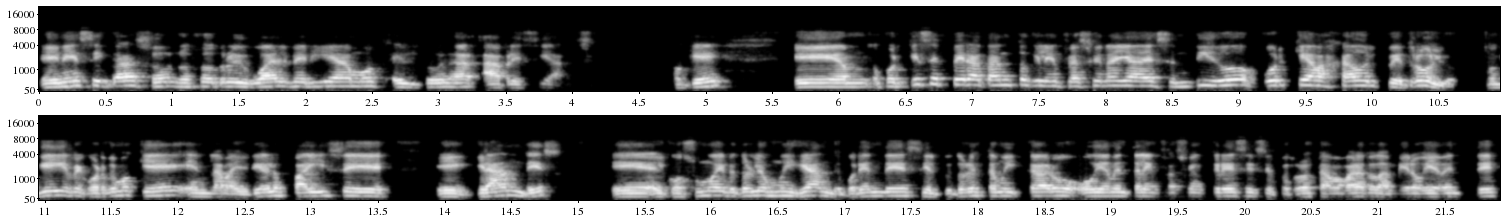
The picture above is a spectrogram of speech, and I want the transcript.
en ese caso nosotros igual veríamos el dólar apreciarse. ¿Ok? Eh, ¿Por qué se espera tanto que la inflación haya descendido? Porque ha bajado el petróleo. ¿Ok? Y recordemos que en la mayoría de los países eh, grandes, eh, el consumo de petróleo es muy grande, por ende, si el petróleo está muy caro, obviamente la inflación crece, y si el petróleo está más barato, también obviamente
